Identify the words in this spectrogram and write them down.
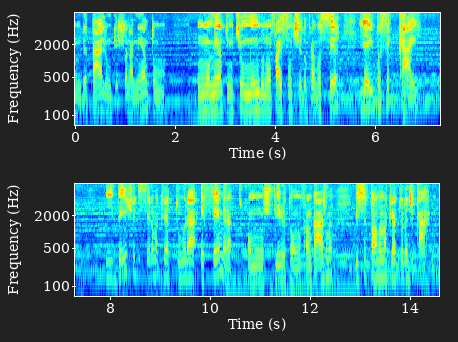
um detalhe, um questionamento, um, um momento em que o mundo não faz sentido para você, e aí você cai e deixa de ser uma criatura efêmera, como um espírito ou um fantasma, e se torna uma criatura de carne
